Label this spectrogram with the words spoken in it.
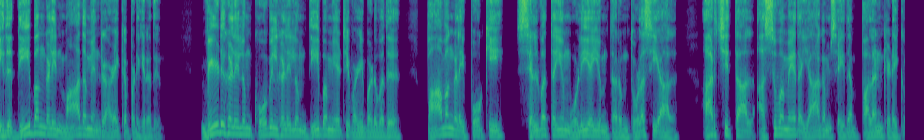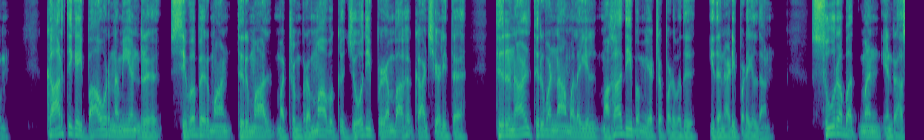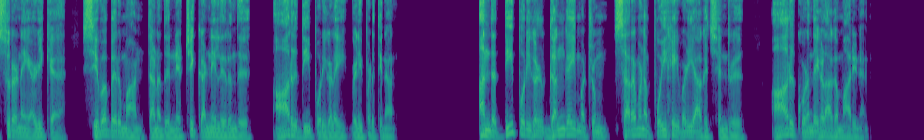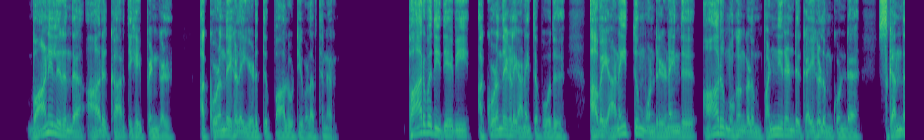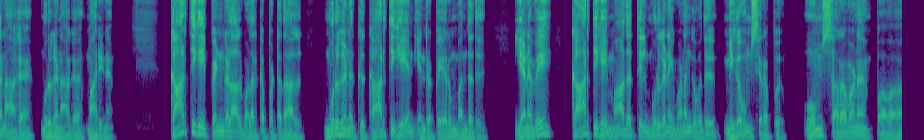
இது தீபங்களின் மாதம் என்று அழைக்கப்படுகிறது. வீடுகளிலும் கோவில்களிலும் தீபம் ஏற்றி வழிபடுவது பாவங்களை போக்கி செல்வத்தையும் ஒளியையும் தரும் துளசியால் அர்ச்சித்தால் அசுவமேத யாகம் செய்த பலன் கிடைக்கும். கார்த்திகை பௌர்ணமியன்று சிவபெருமான் திருமால் மற்றும் பிரம்மாவுக்கு ஜோதி பிழம்பாக காட்சியளித்த திருநாள் திருவண்ணாமலையில் மகாதீபம் ஏற்றப்படுவது இதன் அடிப்படையில்தான். சூரபத்மன் என்ற அசுரனை அழிக்க சிவபெருமான் தனது நெற்றிக் கண்ணிலிருந்து ஆறு தீப்பொறிகளை வெளிப்படுத்தினார். அந்த தீப்பொறிகள் கங்கை மற்றும் சரவண பொய்கை வழியாகச் சென்று ஆறு குழந்தைகளாக மாறின. வானில் இருந்த ஆறு கார்த்திகை பெண்கள் அக்குழந்தைகளை எடுத்து பாலூட்டி வளர்த்தனர். பார்வதி தேவி அக்குழந்தைகளை அணைத்தபோது அவை அனைத்தும் ஒன்றிணைந்து ஆறு முகங்களும் பன்னிரண்டு கைகளும் கொண்ட ஸ்கந்தனாக முருகனாக மாறின. கார்த்திகை பெண்களால் வளர்க்கப்பட்டதால் முருகனுக்கு கார்த்திகேயன் என்ற பெயரும் வந்தது. எனவே கார்த்திகை மாதத்தில் முருகனை வணங்குவது மிகவும் சிறப்பு. ஓம் சரவண பவா.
